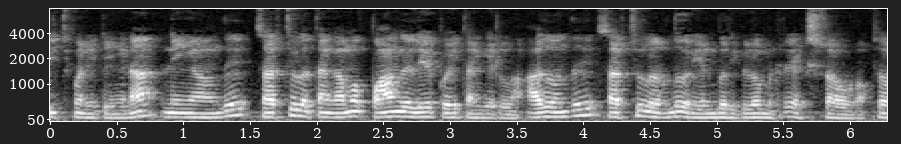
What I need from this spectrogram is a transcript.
ரீச் பண்ணிட்டீங்கன்னா நீங்கள் வந்து சர்ச்சில் தங்காமல் பாங்கிலே போய் தங்கிடலாம். அது வந்து சர்ச்சில் இருந்து ஒரு எண்பது கிலோமீட்டர் எக்ஸ்ட்ரா வரும். ஸோ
